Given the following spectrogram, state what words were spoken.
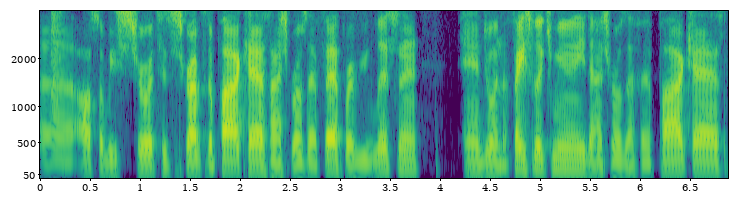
Uh, also, be sure to subscribe to the podcast, Dynasty Bros FF, wherever you listen, and join the Facebook community, Dynasty Bros FF podcast.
